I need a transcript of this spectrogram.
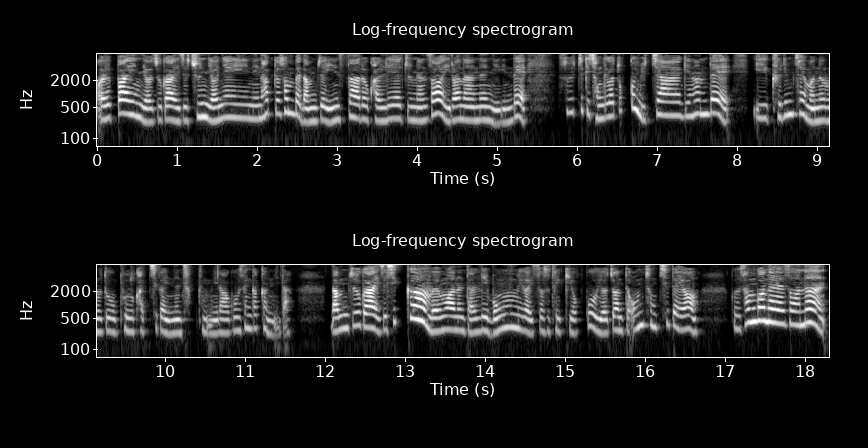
얼빠인 여주가 이제 준 연예인인 학교 선배 남자의 인스타를 관리해주면서 일어나는 일인데 솔직히 전개가 조금 유치하긴 한데 이 그림체만으로도 볼 가치가 있는 작품이라고 생각합니다. 남주가 이제 시크한 외모와는 달리 먹물미가 있어서 되게 귀엽고 여주한테 엄청 치대요. 그 3권에서는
